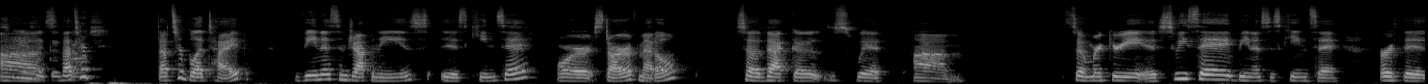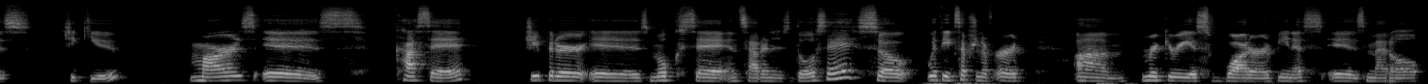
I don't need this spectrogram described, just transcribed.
uh, good so that's girl. her that's her blood type venus in japanese is kinsei or star of metal so that goes with um, so Mercury is Suisei, Venus is Kinsei, Earth is Chikyu, Mars is Kasei, Jupiter is Mokusei, and Saturn is Dosei. So, with the exception of Earth, um, Mercury is water, Venus is metal,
